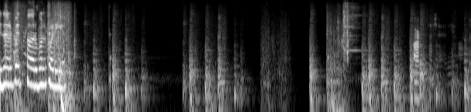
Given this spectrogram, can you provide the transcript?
इधर पे थर्मल पड़ी है आठ था शायद ये आठ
